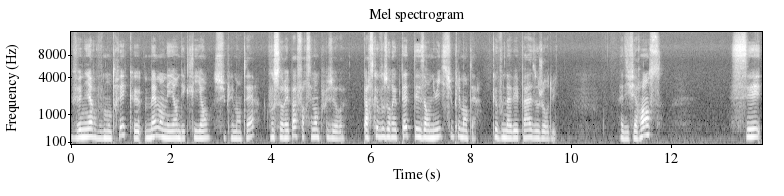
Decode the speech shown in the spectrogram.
venir vous montrer que même en ayant des clients supplémentaires, vous ne serez pas forcément plus heureux. Parce que vous aurez peut-être des ennuis supplémentaires que vous n'avez pas aujourd'hui. La différence, c'est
